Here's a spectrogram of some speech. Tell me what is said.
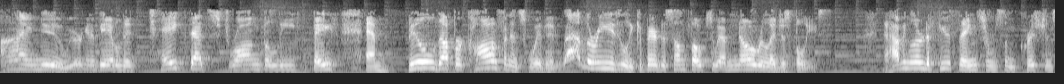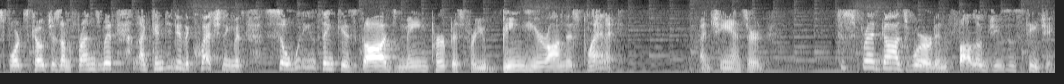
I knew we were going to be able to take that strong belief, faith, and build up her confidence with it rather easily compared to some folks who have no religious beliefs. Having learned a few things from some Christian sports coaches I'm friends with, I continue the questioning with so, what do you think is God's main purpose for you being here on this planet? And she answered, to spread God's word and follow Jesus' teaching.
